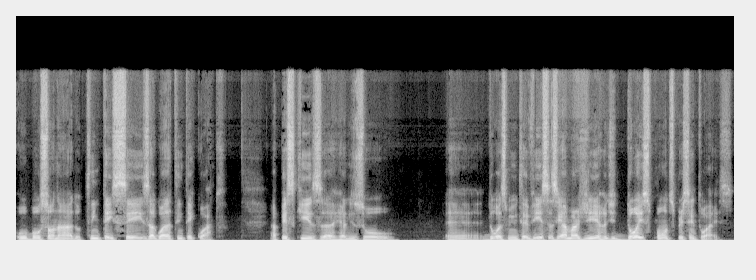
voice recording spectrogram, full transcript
o Bolsonaro 36%, agora 34%. A pesquisa realizou é, duas mil entrevistas e a margem de erro de dois pontos percentuais.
